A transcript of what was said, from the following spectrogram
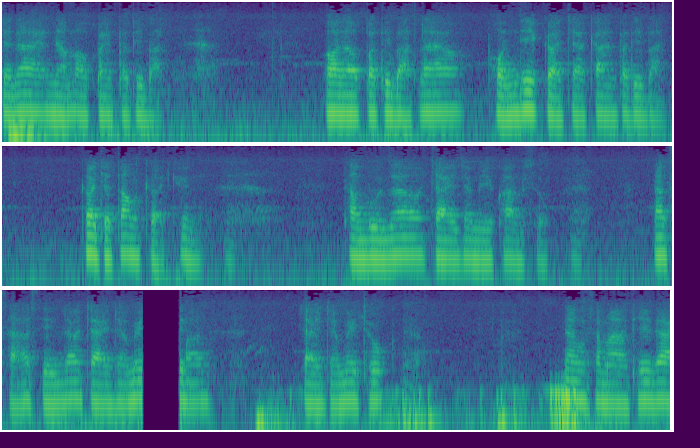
จะได้นำเอาไปปฏิบัติ พอเราปฏิบัติแล้ว ผลที่เกิดจากการปฏิบัติ ก็จะต้องเกิดขึ้นทำบุญแล้วใจจะมีความสุข รักษาศีลแล้วใจจะไม่ร้อนใจจะไม่ทุกข์นั่งสมาธิได้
